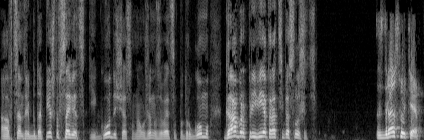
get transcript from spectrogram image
а, в центре Будапешта в советские годы, сейчас она уже называется по-другому. Габр, привет, рад тебя слышать. Здравствуйте.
